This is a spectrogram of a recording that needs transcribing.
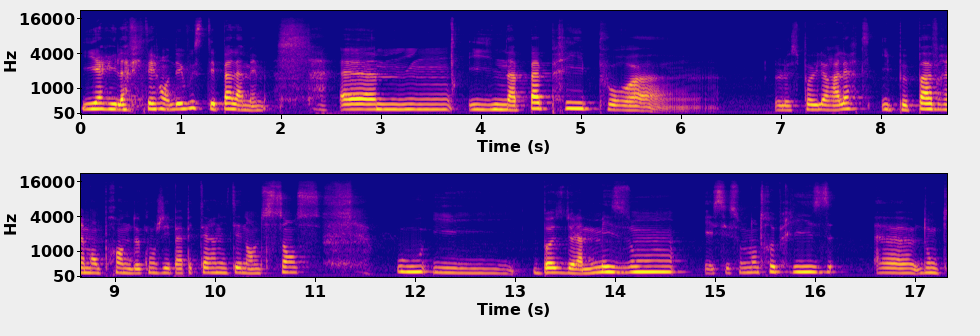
hier il avait des rendez-vous, c'était pas la même. il n'a pas pris pour le spoiler alerte, il peut pas vraiment prendre de congé paternité dans le sens où il bosse de la maison et c'est son entreprise. Euh, donc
